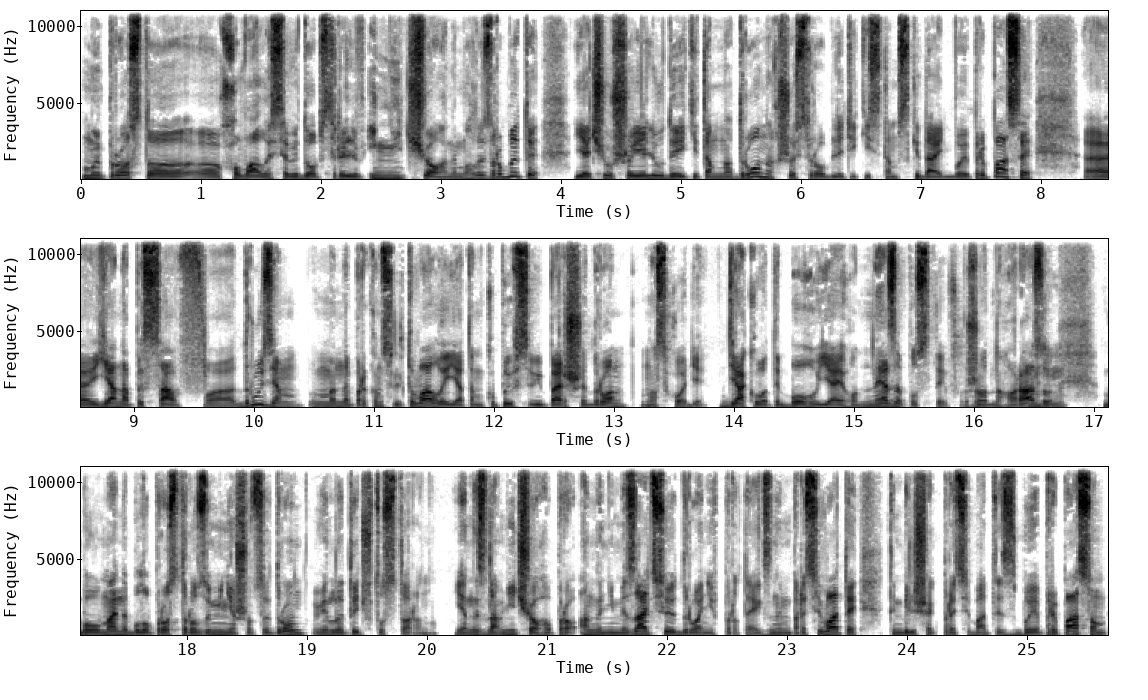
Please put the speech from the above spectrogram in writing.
ми просто е, ховалися від обстрілів і нічого не могли зробити, я чув, що є люди, які там на дронах щось роблять, якісь там скидають боєприпаси. Е, я написав друзям, мене проконсультували, я там купив свій перший дрон на сході. Дякувати Богу, я його не запустив жодного разу, mm бо у мене було просто розуміння, що це дрон, він летить в ту сторону. Я не знав нічого про анонімізацію дронів, про те, як з ним працювати, тим більше як працювати з боєприпасом.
